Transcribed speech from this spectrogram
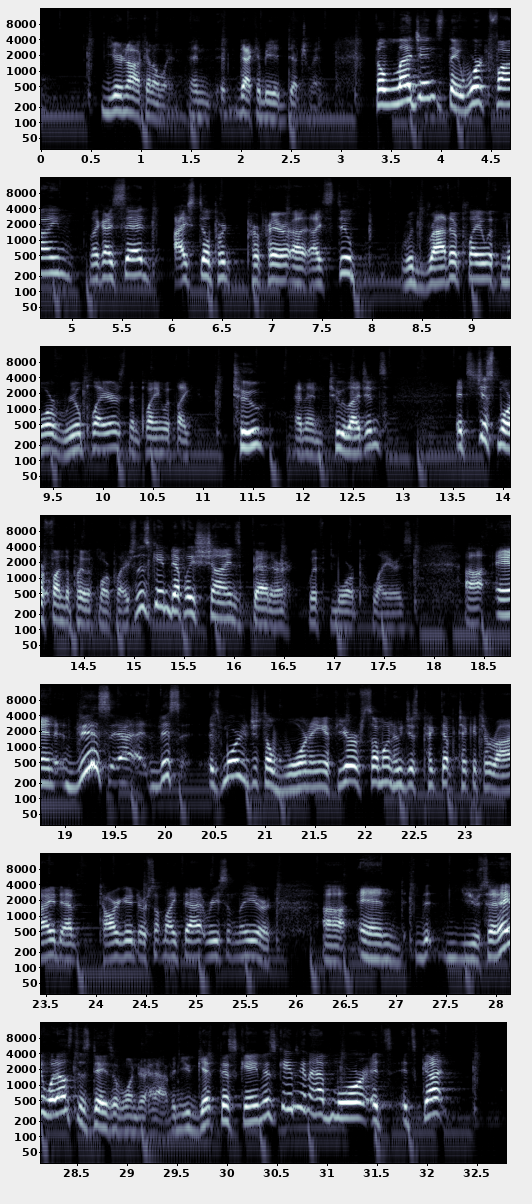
you're not going to win. And that can be a detriment. The legends, they work fine. Like I said, I still pre- prepare, uh, I still would rather play with more real players than playing with like two and then two legends it's just more fun to play with more players. So this game definitely shines better with more players. Uh, and this uh, this is more just a warning. If you're someone who just picked up Ticket to Ride at Target or something like that recently, or uh, and th- you said, "Hey, what else does Days of Wonder have?" and you get this game, this game's gonna have more. It's it's got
